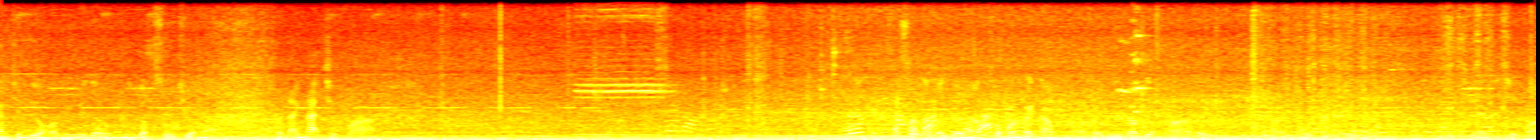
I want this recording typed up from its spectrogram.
đang trên đường và mình bây giờ mình gặp số chuyện là phải đánh lại chìa khóa. Sự là bây giờ là không còn cách nào nữa là phải đi ra tiệm khóa để đấy chìa khóa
